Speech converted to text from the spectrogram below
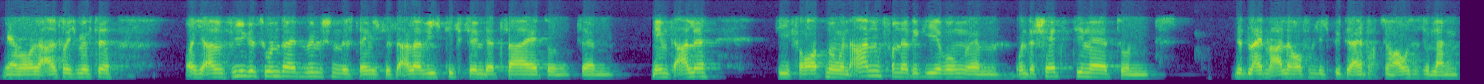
Jawohl, also ich möchte euch allen viel Gesundheit wünschen. Das ist, denke ich, das Allerwichtigste in der Zeit. Und ähm, nehmt alle die Verordnungen an von der Regierung, ähm, unterschätzt die nicht und wir bleiben alle hoffentlich bitte einfach zu Hause, solange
